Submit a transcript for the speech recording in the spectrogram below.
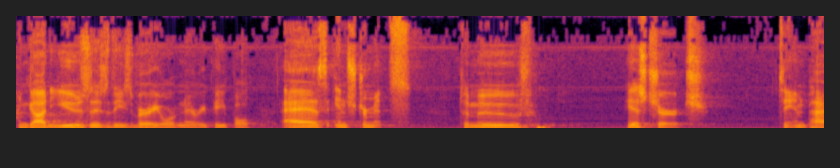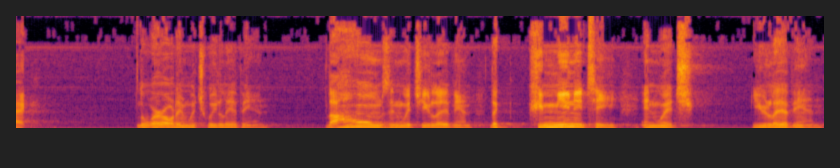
And God uses these very ordinary people as instruments to move his church to impact the world in which we live in, the homes in which you live in, the community in which you live in.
